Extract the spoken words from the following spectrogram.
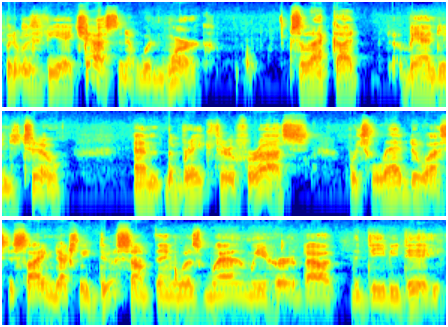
but it was VHS and it wouldn't work, so that got abandoned too. And the breakthrough for us which led to us deciding to actually do something was when we heard about the DVD,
